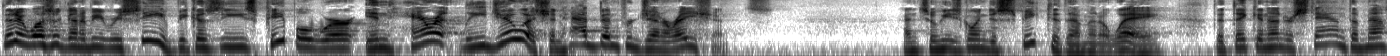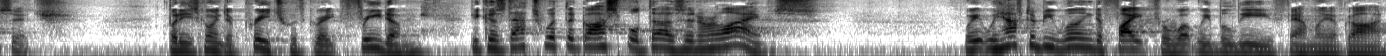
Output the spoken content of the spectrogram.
that it wasn't going to be received because these people were inherently Jewish and had been for generations. And so he's going to speak to them in a way that they can understand the message. But he's going to preach with great freedom because that's what the gospel does in our lives. We, we have to be willing to fight for what we believe, family of God.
